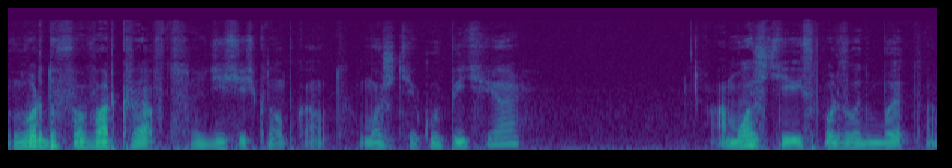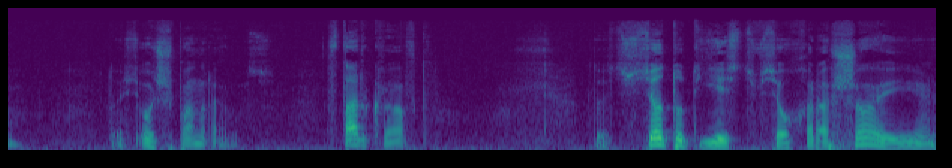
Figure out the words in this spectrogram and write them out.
World of Warcraft. Здесь есть кнопка. Вот. Можете купить ее. А можете использовать бета. То есть очень понравилось. StarCraft. То есть все тут есть, все хорошо, и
